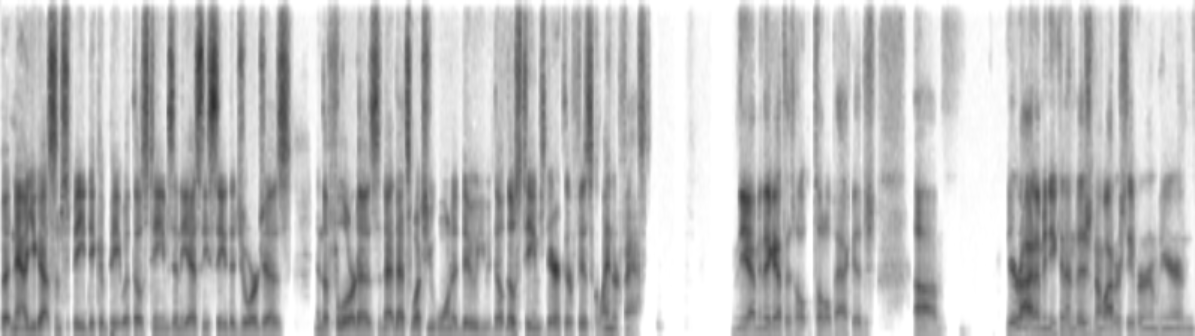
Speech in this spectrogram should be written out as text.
but now you got some speed to compete with those teams in the SEC, the Georgias and the Floridas. That that's what you want to do. You th- those teams, Derek, they're physical and they're fast. Yeah, I mean they got the total, total package. Um, you're right. I mean you can envision a wide receiver room here and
